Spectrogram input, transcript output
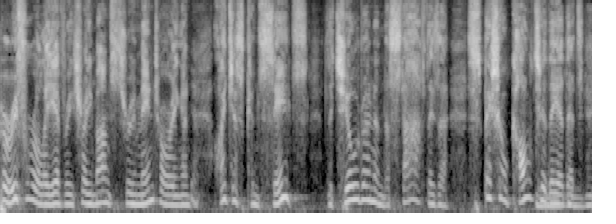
peripherally every three months through mentoring, and I just can sense the children and the staff. There's a special culture mm-hmm, there that's mm-hmm.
